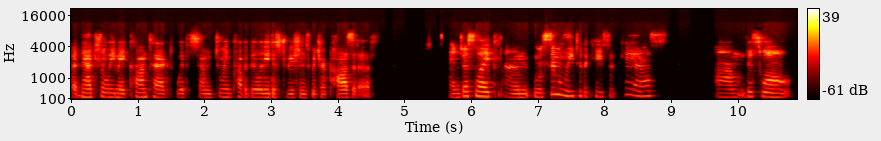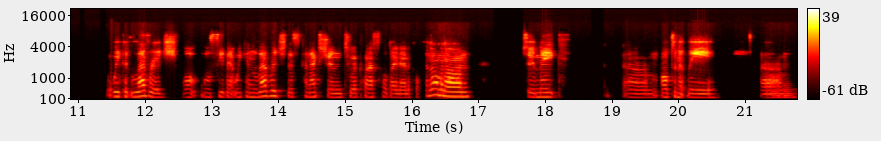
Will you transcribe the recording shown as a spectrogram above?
but naturally make contact with some joint probability distributions, which are positive. And just like, um, well, similarly to the case of chaos, um, this will, we could leverage, we'll, we'll see that we can leverage this connection to a classical dynamical phenomenon to make um, ultimately um,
